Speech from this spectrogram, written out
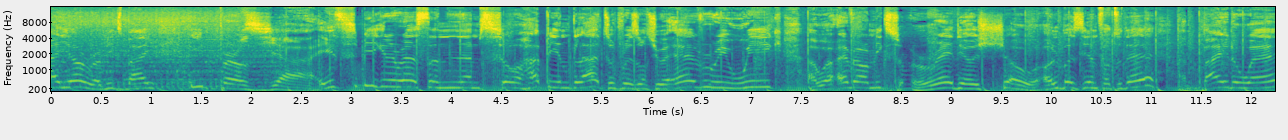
Desire remixed by Hyperzia. It's Gil Everest and I'm so happy and glad to present you every week our EverMix radio show. Almost the end for today. And by the way,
